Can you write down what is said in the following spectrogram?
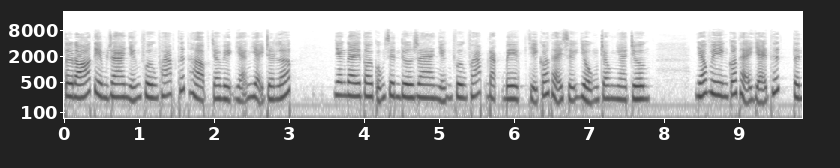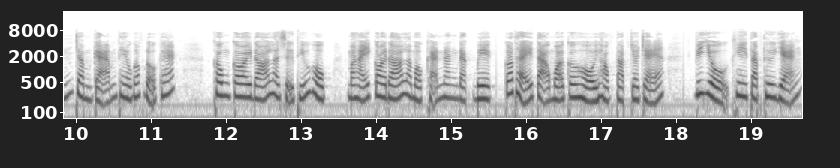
Từ đó tìm ra những phương pháp thích hợp cho việc giảng dạy trên lớp. Nhân đây tôi cũng xin đưa ra những phương pháp đặc biệt chỉ có thể sử dụng trong nhà trường. Giáo viên có thể giải thích tính trầm cảm theo góc độ khác, không coi đó là sự thiếu hụt, mà hãy coi đó là một khả năng đặc biệt có thể tạo mọi cơ hội học tập cho trẻ. Ví dụ, khi tập thư giãn,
